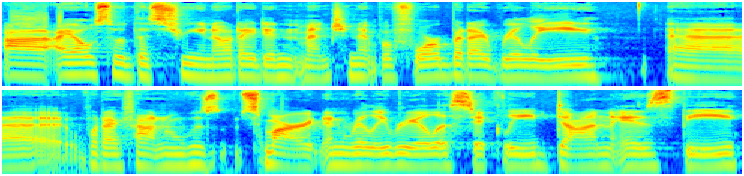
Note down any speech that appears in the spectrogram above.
uh, i also that's true you know what i didn't mention it before but i really uh, what I found was smart and really realistically done is the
